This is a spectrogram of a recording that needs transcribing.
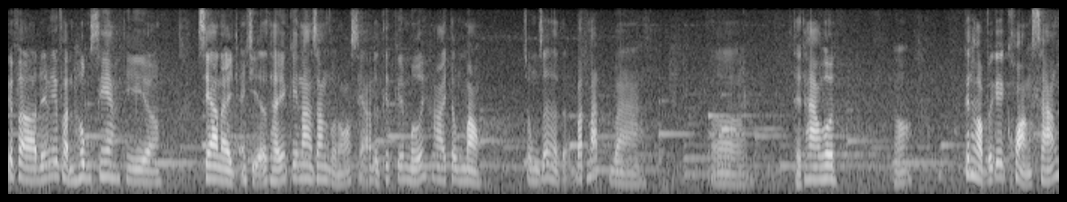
Cái phần đến cái phần hông xe thì uh, xe này anh chị đã thấy cái la răng của nó sẽ được thiết kế mới hai tông màu trông rất là bắt mắt và uh, thể thao hơn. Đó. Kết hợp với cái khoảng sáng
